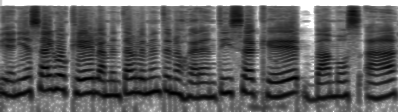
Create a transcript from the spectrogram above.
Bien, y es algo que lamentablemente nos garantiza que vamos a,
